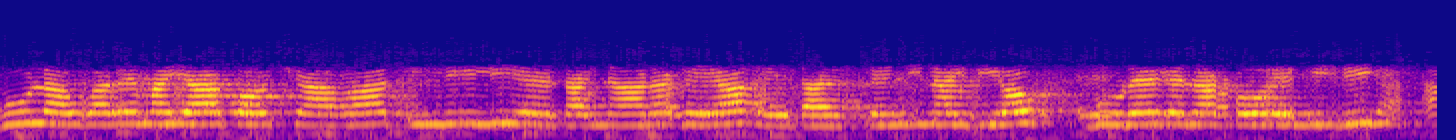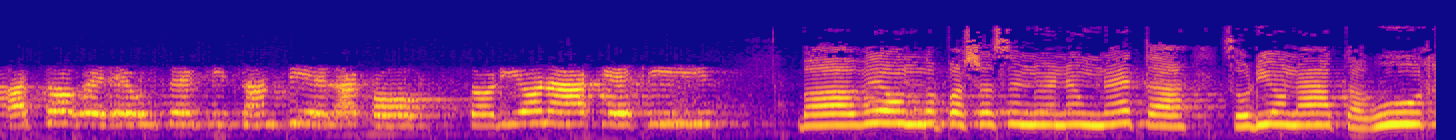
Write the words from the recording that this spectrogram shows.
Gu laugarren mailako txabat, Lili eta Inara gea eta eskaini nahi dio gure gelako egiri atzo bere urtek izan zielako. Zorionak eki. Ba, be ondo pasatzen nuen eune eta zorionak, agur.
